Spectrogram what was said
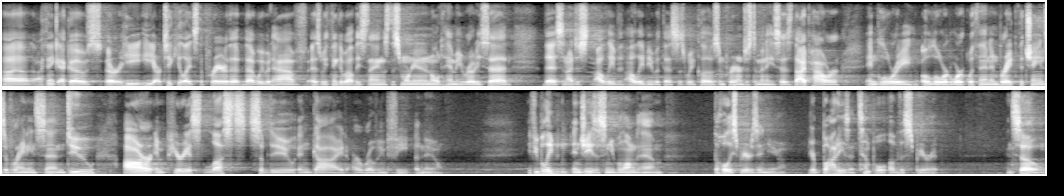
uh, I think echoes, or he, he articulates the prayer that, that we would have as we think about these things. This morning in an old hymn he wrote, he said this, and I just, I'll leave, I'll leave you with this as we close in prayer in just a minute. He says, Thy power and glory, O Lord, work within and break the chains of reigning sin. Do our imperious lusts subdue and guide our roving feet anew. If you believe in Jesus and you belong to him, the Holy Spirit is in you. Your body is a temple of the Spirit. And so,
